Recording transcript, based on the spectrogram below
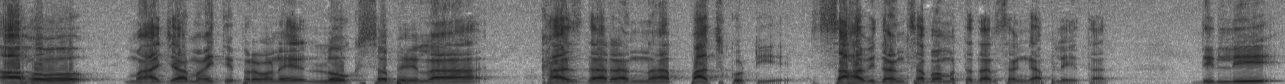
अहो माझ्या माहितीप्रमाणे लोकसभेला खासदारांना पाच कोटी आहे. सहा विधानसभा मतदारसंघ आपले येतात. दिल्ली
